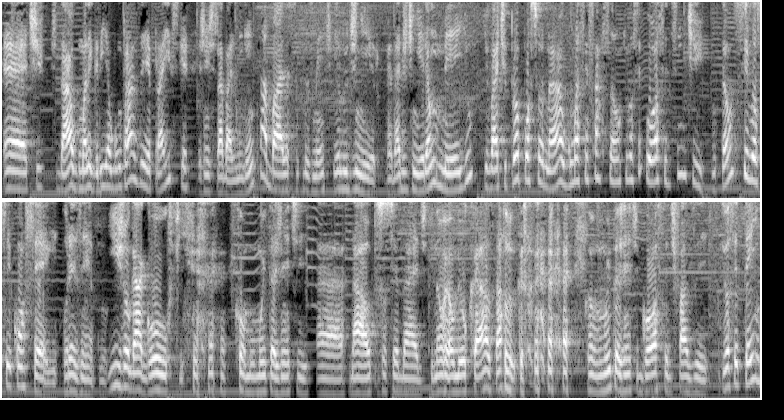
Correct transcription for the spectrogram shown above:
é, te, te, dar alguma alegria, algum prazer. É para isso que a gente trabalha. Ninguém trabalha simplesmente pelo dinheiro. Na verdade, o dinheiro é um meio que vai te proporcionar alguma sensação que você gosta de sentir. Então, se você consegue, por exemplo, ir jogar golfe, como muita gente ah, da alta sociedade, que não é o meu caso, tá, Lucas? como muita gente gosta de fazer. Se você tem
